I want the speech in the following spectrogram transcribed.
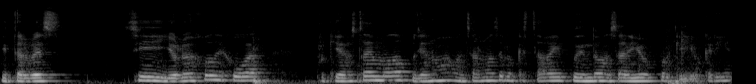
Y tal vez, si yo lo dejo de jugar porque ya no está de moda, pues ya no va a avanzar más de lo que estaba ahí pudiendo avanzar yo porque yo quería.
